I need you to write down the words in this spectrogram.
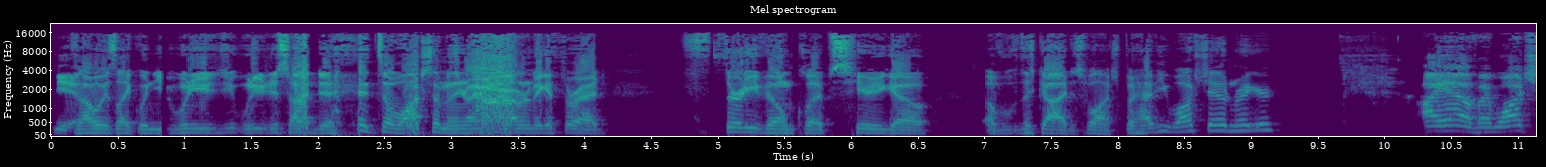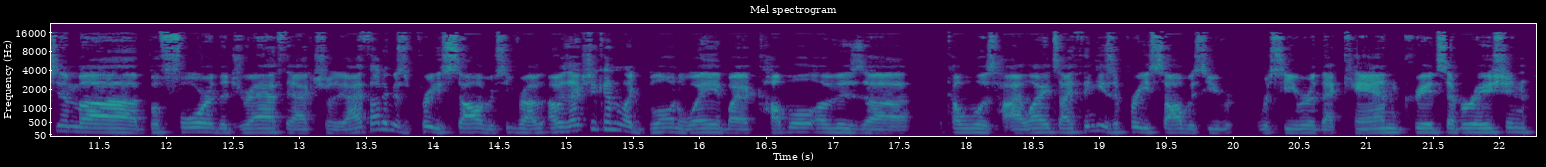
Yeah, I always like when you when you when you decide to to watch them and you're like, right, I'm gonna make a thread. Thirty film clips. Here you go of this guy I just watched. But have you watched Jalen Reagor? I have. I watched him uh, before the draft. Actually, I thought he was a pretty solid receiver. I was, I was actually kind of like blown away by a couple of his uh, a couple of his highlights. I think he's a pretty solid receiver receiver that can create separation.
